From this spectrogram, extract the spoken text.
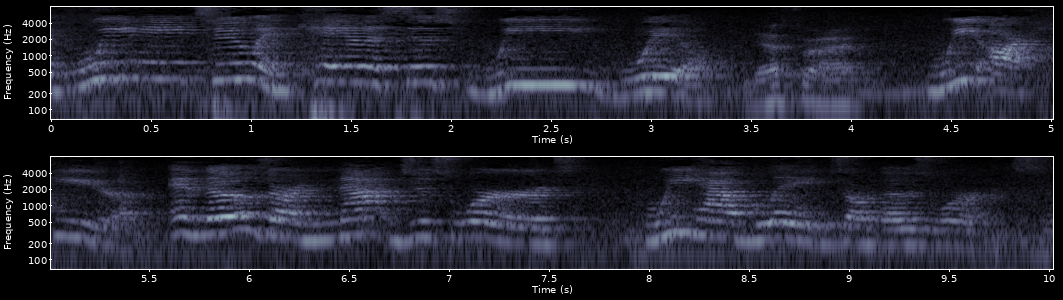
If we need to and can assist, we will. That's right. We are here. And those are not just words, we have legs on those words.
